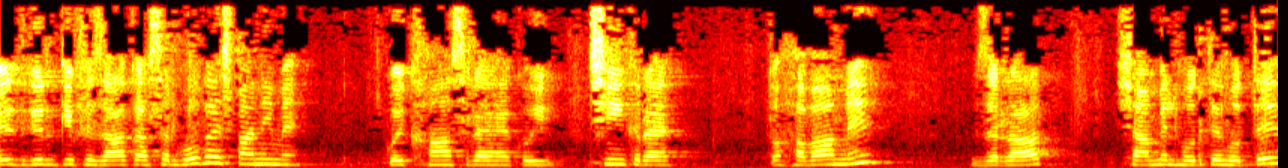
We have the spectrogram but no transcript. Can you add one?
ارد گرد کی فضا کا اثر ہوگا اس پانی میں؟ کوئی کھانس رہا ہے، کوئی چھینک رہا ہے، تو ہوا میں ذرات شامل ہوتے ہوتے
